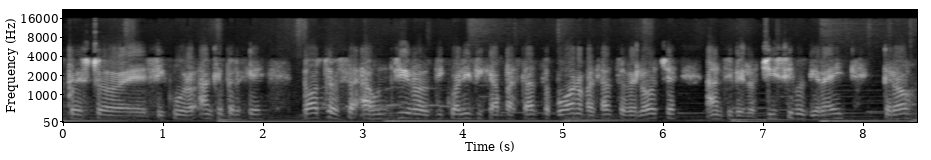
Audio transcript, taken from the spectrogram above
questo è sicuro, anche perché Bottas ha un giro di qualifica abbastanza buono, abbastanza veloce, anzi velocissimo direi, però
